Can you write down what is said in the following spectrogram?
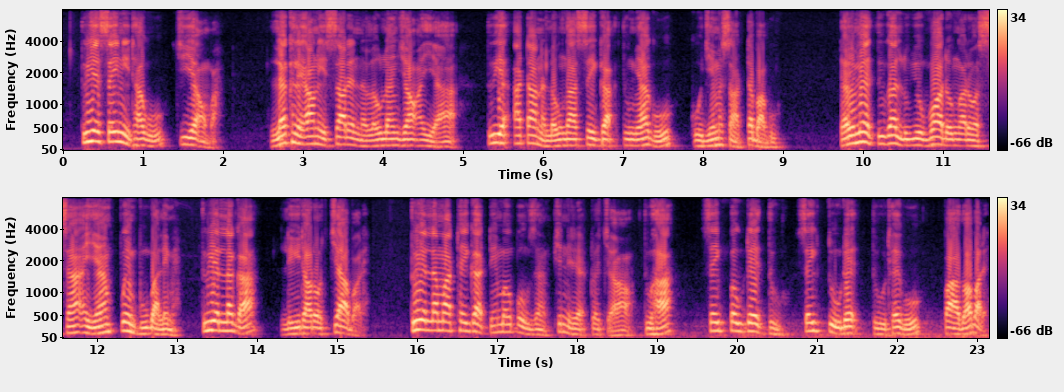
။သူ့ရဲ့စိတ်နေထားကိုကြည့်ရအောင်ပါ။လက်ကလေးအောက်နေစတဲ့နှလုံးလန်းကြောင်းအရာသူ့ရဲ့အတ္တနှလုံးသားစိတ်ကသူများကိုကိုချင်းမစာတတ်ပါဘူး။ဒါပေမဲ့သူကလူယိုဘဝတုန်းကတော့စမ်းအရန်ပွင့်ဘူးပါလိမ့်မယ်။သူ့ရဲ့လက်ကလေးတော့ကျပါတယ်။ သူ့ရဲ့လက်မထိတ်ကတင်းမုပ်ပုံစံဖြစ်နေတဲ့အတွက်ကြောင့်သူဟာစိတ်ပုတ်တဲ့သူစိတ်တူတဲ့သူထဲကိုပါသွားပါတယ်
